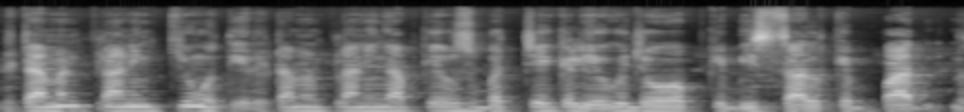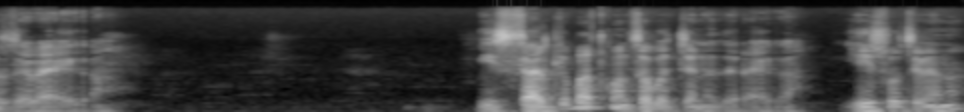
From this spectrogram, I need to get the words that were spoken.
रिटायरमेंट प्लानिंग क्यों होती है? रिटायरमेंट प्लानिंग आपके उस बच्चे के लिए होगी जो आपके बीस साल के बाद नज़र आएगा। बीस साल के बाद कौन सा बच्चा नज़र आएगा? यही सोच रहे ना।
